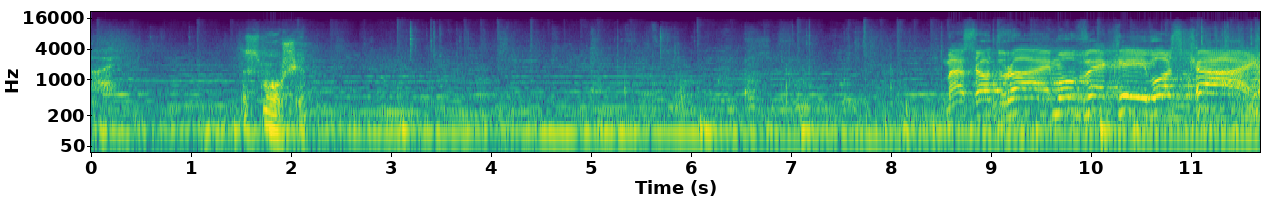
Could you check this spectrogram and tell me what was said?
Aye. A small ship. Masodrai Moveki Voskai!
